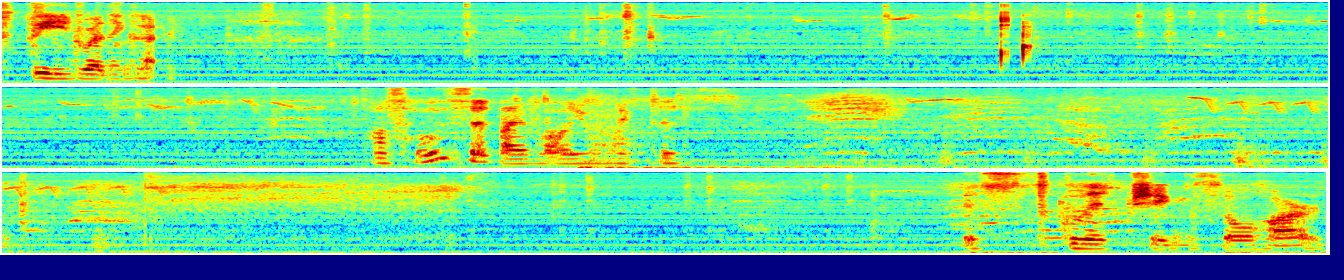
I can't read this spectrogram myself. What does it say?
Speed running. Also, who set my volume like this? Glitching so hard.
